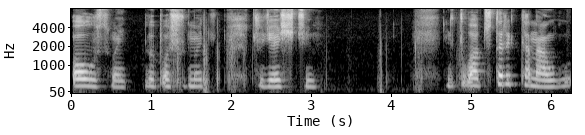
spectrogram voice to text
o 8 lub o 7.30. I tu ma cztery kanały.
